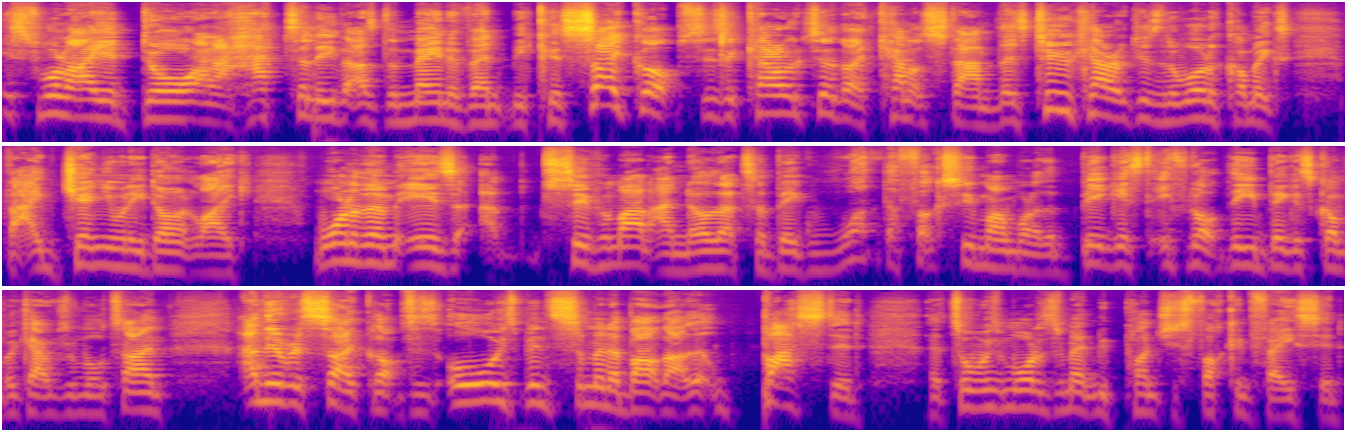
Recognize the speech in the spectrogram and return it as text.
This one I adore and I had to leave it as the main event because Cyclops is a character that I cannot stand. There's two characters in the world of comics that I genuinely don't like. One of them is uh, Superman. I know that's a big, what the fuck Superman, one of the biggest, if not the biggest comic character of all time. And there is Cyclops. There's always been something about that little bastard that's always wanted to make me punch his fucking face in.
